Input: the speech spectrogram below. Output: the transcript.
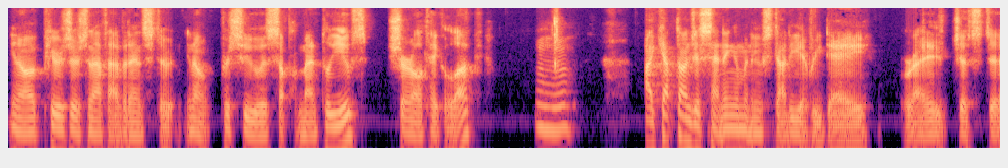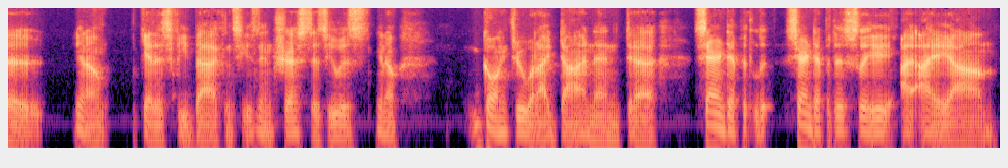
you know, it appears there's enough evidence to you know pursue a supplemental use. Sure, I'll take a look." Mm-hmm. I kept on just sending him a new study every day, right? Just to you know get his feedback and see his interest as he was, you know, going through what I'd done. And uh, serendipit- serendipitously, I, I um,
